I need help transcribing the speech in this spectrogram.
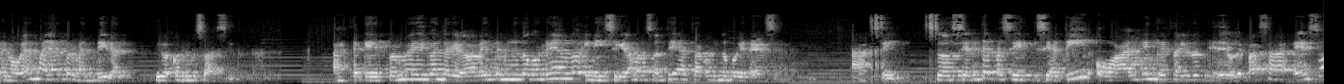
que me voy a desmayar, pero mentira. Iba corriendo suavecito hasta que después me di cuenta que llevaba 20 minutos corriendo y ni siquiera me lo sentía, estaba corriendo por inercia. Así. So, si, a ti si, a ti o a alguien que está viendo el video le pasa eso,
